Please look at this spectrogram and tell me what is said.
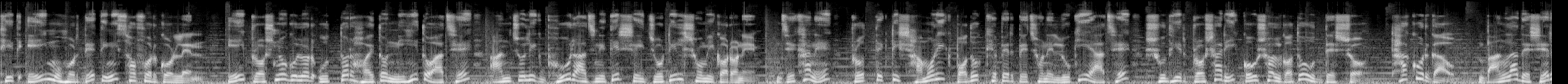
ঠিক এই মুহূর্তে তিনি সফর করলেন? এই প্রশ্নগুলোর উত্তর হয়তো নিহিত আছে আঞ্চলিক ভূ রাজনীতির সেই জটিল সমীকরণে, যেখানে প্রত্যেকটি সামরিক পদক্ষেপের পেছনে লুকিয়ে আছে সুধীর প্রসারী কৌশলগত উদ্দেশ্য। ঠাকুরগাঁও, বাংলাদেশের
